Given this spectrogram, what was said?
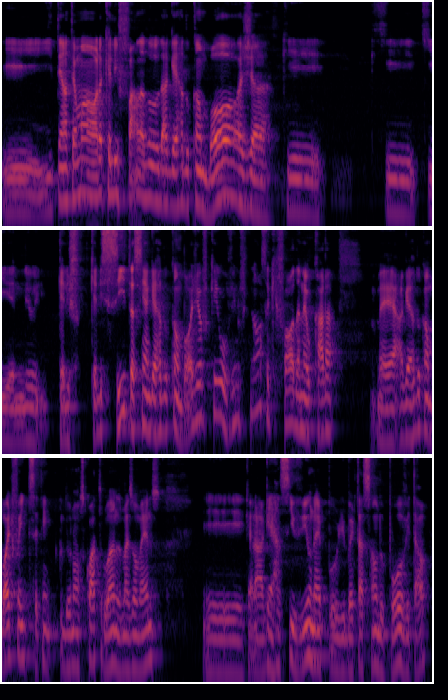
E, e, tem até uma hora que ele fala do, da guerra do Camboja, que, que, que, ele, que, ele, que ele cita assim, a guerra do Camboja, eu fiquei ouvindo, nossa, que foda, né? O cara. É, a guerra do Camboja foi durou uns quatro anos, mais ou menos, e, que era a guerra civil, né? Por libertação do povo e tal.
